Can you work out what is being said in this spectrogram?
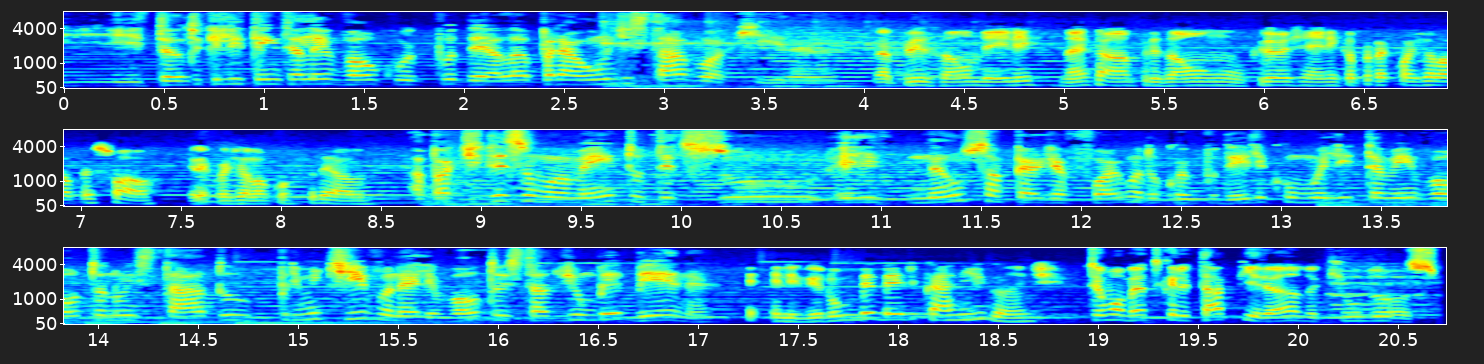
E tanto que ele tenta levar o corpo dela pra onde estava o Akira. né? Na prisão dele, né, que é uma prisão criogênica pra congelar o pessoal. Ele congelar o corpo dela. A partir desse momento, o Tetsu, ele não só perde a forma do corpo dele, como ele também volta num estado primitivo, né? Ele volta ao estado de um bebê, né? Ele vira um bebê de carne gigante. Tem um momento que ele tá pirando que um dos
